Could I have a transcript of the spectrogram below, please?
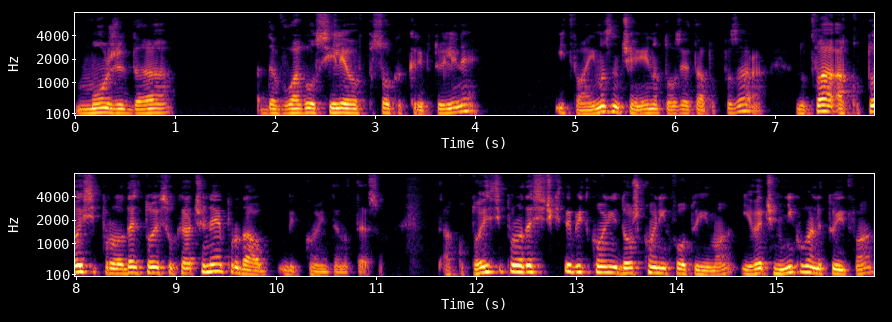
може да, да влага усилия в посока крипто или не. И това има значение на този етап от пазара. Но това, ако той си продаде, той се оказа, че не е продал биткоините на Тесла. Ако той си продаде всичките биткоини, дошкоини, каквото има, и вече никога не твитва,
